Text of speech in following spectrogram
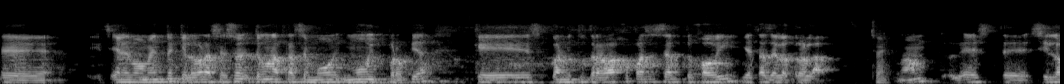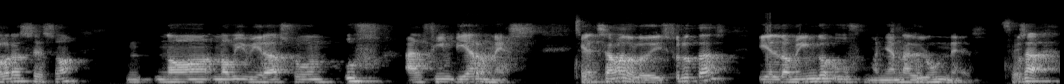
Eh, en el momento en que logras eso, tengo una frase muy, muy propia, que es cuando tu trabajo pasa a ser tu hobby, y estás del otro lado. Sí. ¿no? Este, si logras eso, no, no vivirás un, uff, al fin viernes. Sí. El sábado lo disfrutas y el domingo, uff, mañana lunes. Sí. O sea,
